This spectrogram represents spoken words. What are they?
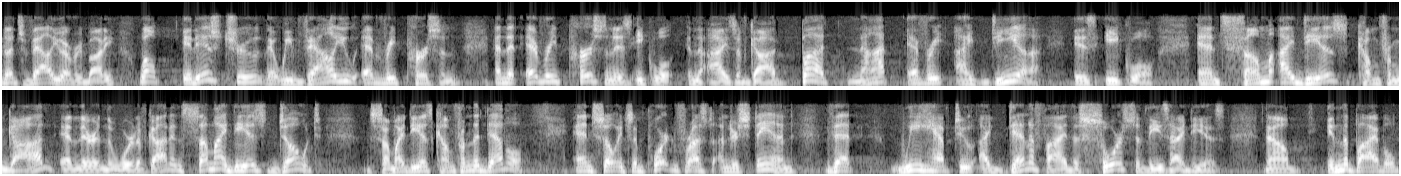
let's value everybody. Well, it is true that we value every person and that every person is equal in the eyes of God, but not every idea is equal. And some ideas come from God and they're in the Word of God, and some ideas don't. Some ideas come from the devil. And so it's important for us to understand that we have to identify the source of these ideas. Now, in the Bible,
